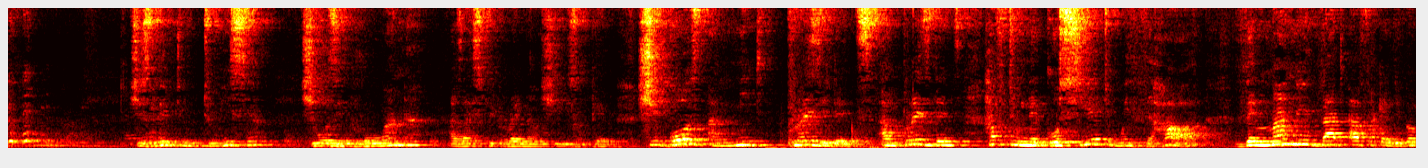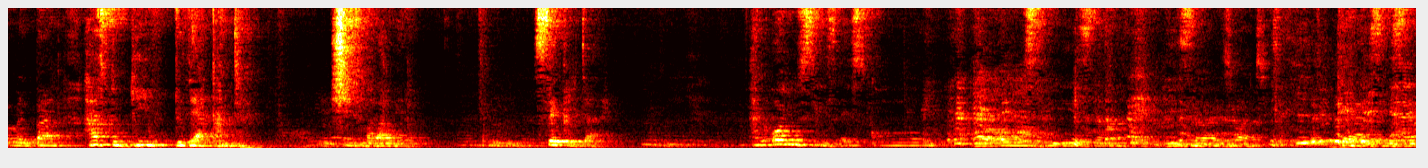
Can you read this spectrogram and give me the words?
She's lived in Tunisia. She was in Rwanda. As I speak right now, she is okay. She goes and meet presidents, and presidents have to negotiate with her the money that African Development Bank has to give to their country. She's Malawian, secretary. And all you see is ESCOM, and all you see is, uh, is, uh, is what? KICC.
